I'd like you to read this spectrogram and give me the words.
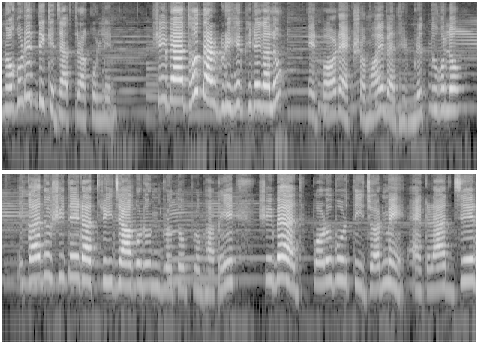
নগরের দিকে যাত্রা করলেন। সেই ব্যাধও তার গৃহে ফিরে গেল। এরপর এক সময় ব্যাধের মৃত্যু হলো। একাদশীতে রাত্রি জাগরণ ব্রত প্রভাবে সেই ব্যাধ পরবর্তী জন্মে এক রাজ্যের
